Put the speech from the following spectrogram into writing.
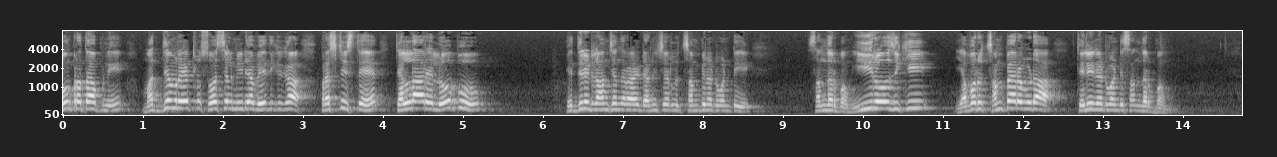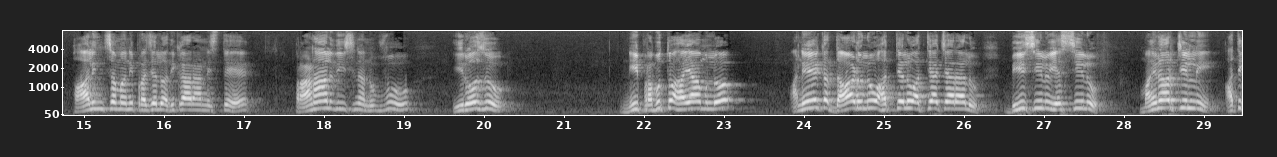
ఓం ప్రతాప్ని మద్యం రేట్లు సోషల్ మీడియా వేదికగా ప్రశ్నిస్తే తెల్లారే లోపు పెద్దిరెడ్డి రామచంద్రారెడ్డి అనుచరులు చంపినటువంటి సందర్భం. ఈ రోజుకి ఎవరు చంపారో కూడా తెలియనటువంటి సందర్భం. పాలించమని ప్రజలు అధికారాన్ని ఇస్తే ప్రాణాలు తీసిన నువ్వు ఈరోజు నీ ప్రభుత్వ హయాంలో అనేక దాడులు హత్యలు అత్యాచారాలు బీసీలు ఎస్సీలు మైనార్టీల్ని అతి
